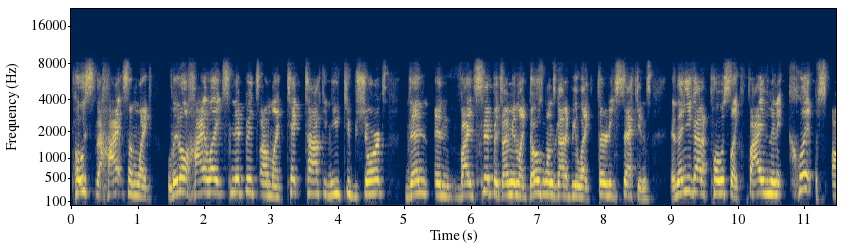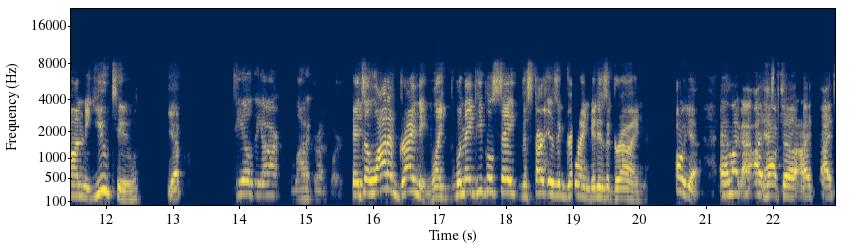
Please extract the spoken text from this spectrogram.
post the high some like little highlight snippets on like TikTok and YouTube Shorts. Then and by snippets, I mean like those ones got to be like thirty seconds, and then you got to post like five minute clips on the YouTube. yep. TLDR, a lot of grunt work. It's a lot of grinding. Like when they people say the start is a grind, it is a grind. Oh yeah, and like I, I'd have to, I, I'd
